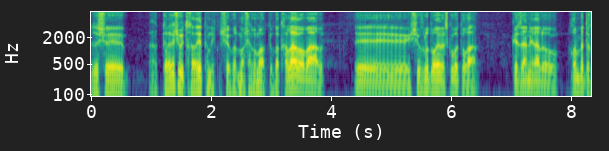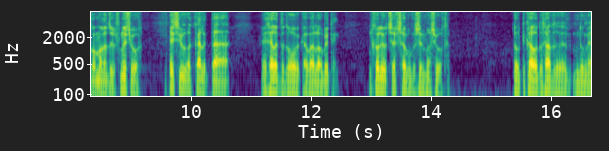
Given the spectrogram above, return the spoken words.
זה שכנראה שהוא התחרט, אני חושב, על מה שהוא אמר. כי בהתחלה הוא אמר אה, שיאכלו דברים ויעסקו בתורה, כן, זה היה נראה לו... נכון, בטח הוא אמר את זה לפני שהוא אכל את ה... אכל את הדרור וכאבה לו הבטן. יכול להיות שעכשיו הוא חושב משהו אחר. טוב, תקרא עוד אחד, זה דומה.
